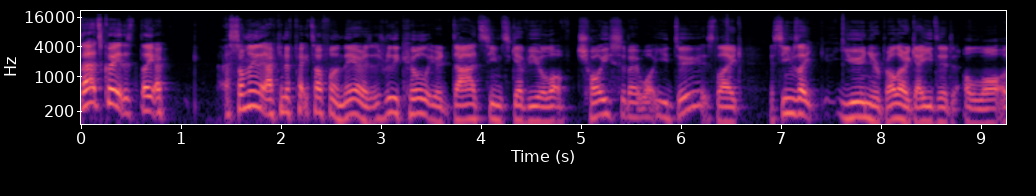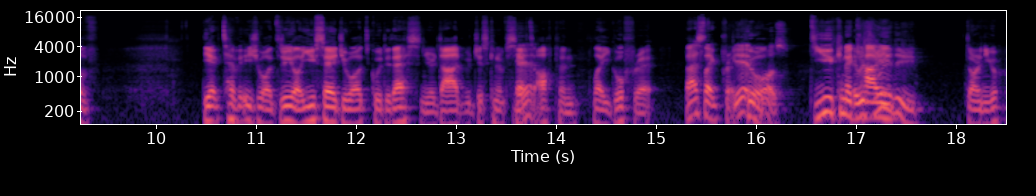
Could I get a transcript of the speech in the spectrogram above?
that's quite like a, something that I kind of picked up on there. Is it's really cool that your dad seems to give you a lot of choice about what you do. It's like it seems like you and your brother guided a lot of the activities you want to do. Like you said, you wanted to go do this, and your dad would just kind of set Yeah. it up and let you go for it. That's like pretty Yeah, it cool. was. Do you kind of carry? really Darn you go.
